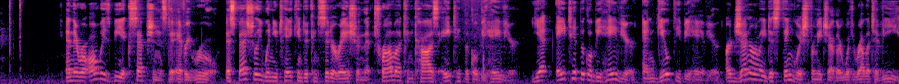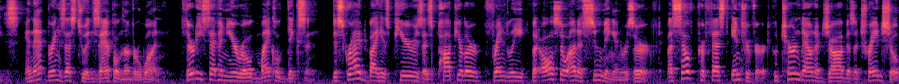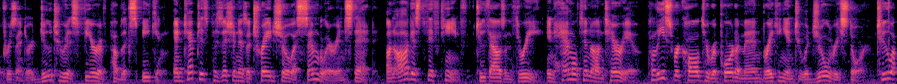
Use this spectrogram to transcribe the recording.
And there will always be exceptions to every rule, especially when you take into consideration that trauma can cause atypical behavior. Yet, atypical behavior and guilty behavior are generally distinguished from each other with relative ease. And that brings us to example number one 37 year old Michael Dixon, described by his peers as popular, friendly, but also unassuming and reserved. A self professed introvert who turned down a job as a trade show presenter due to his fear of public speaking, and kept his position as a trade show assembler instead. On August 15, 2003, in Hamilton, Ontario, police were called to report a man breaking into a jewelry store. Two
